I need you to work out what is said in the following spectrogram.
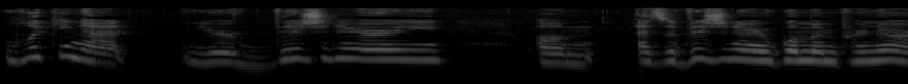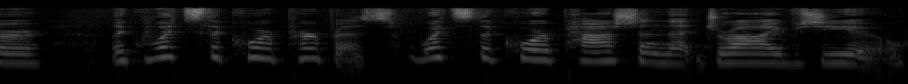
looking at your visionary um, as a visionary womanpreneur like what's the core purpose what's the core passion that drives you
